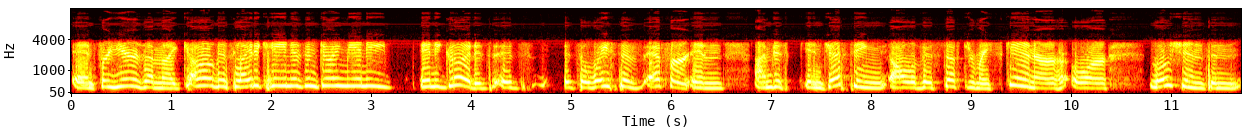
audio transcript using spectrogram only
and for years I'm like, oh, this lidocaine isn't doing me any any good. It's it's it's a waste of effort, and I'm just ingesting all of this stuff through my skin or or lotions and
